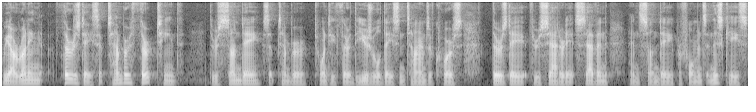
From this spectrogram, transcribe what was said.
we are running Thursday, September 13th through Sunday, September 23rd. The usual days and times, of course, Thursday through Saturday at 7, and Sunday performance, in this case,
